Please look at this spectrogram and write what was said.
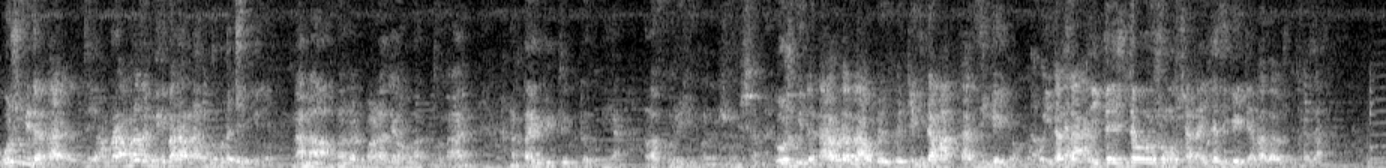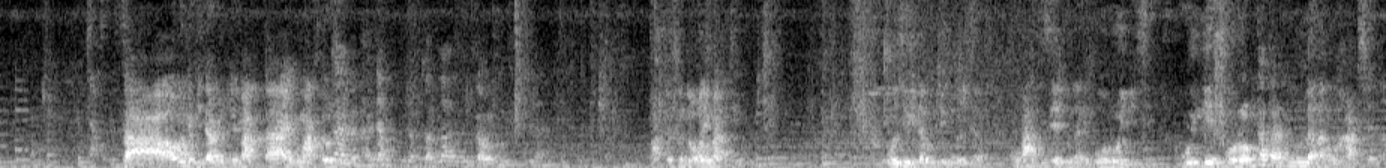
অসুবিধা নাই আমরা আমরা মিনি বাড়ান না অন্য কোথাও যাই না না আপনার বাড়া যাওয়া লাগতো না। তাই ভিত্তিটা নিয়ে আলাপ করি কোনো সমস্যা নাই। অসুবিধা নাই ওটা লাউ যে কিটা মাত্রা জিগাই দাও ওইটা যা এটা এটাও সমস্যা নাই এটা অসুবিধা যা। যাও এটা কিটা মিটলে মাত্রা একটু মাত্রা অসুবিধা নাই। যাও। মাত্রা সুন্দর করে মাতিও ওই যে এটা বুঝে দিয়েছে বাতি যে এগুলো বড় হয়ে গেছে। ওই যে সরমটা তার কোনো লাগানো খাটছে না।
